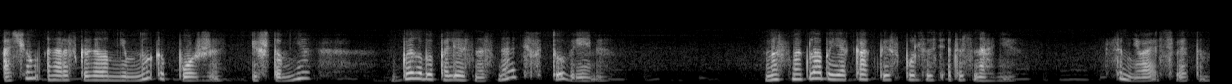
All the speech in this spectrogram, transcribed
о чем она рассказала мне много позже, и что мне было бы полезно знать в то время. Но смогла бы я как-то использовать это знание? Сомневаюсь в этом.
